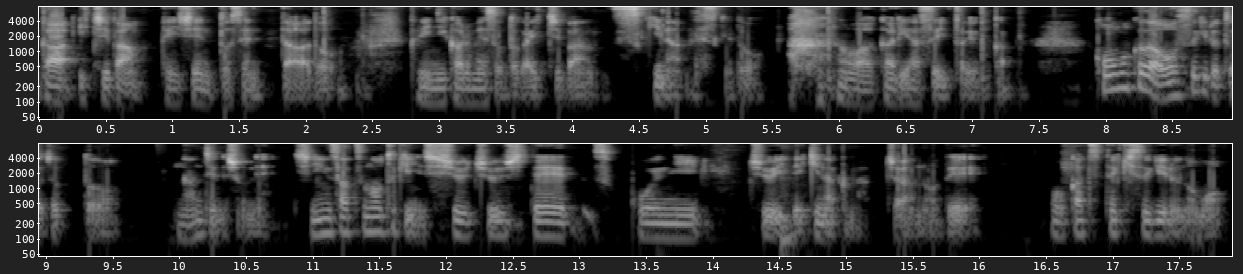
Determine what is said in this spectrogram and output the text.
が一番 patient-centered clinical method が一番好きなんですけど、あの、わかりやすいというか、項目が多すぎるとちょっと、なんて言うんでしょうね。診察の時に集中して、そこに注意できなくなっちゃうので、包括的すぎるのも、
